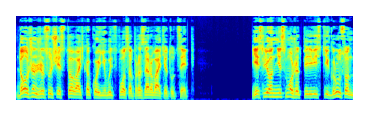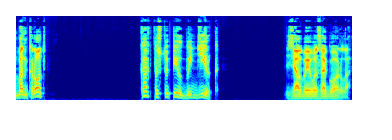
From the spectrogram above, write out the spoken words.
Должен же существовать какой-нибудь способ разорвать эту цепь. Если он не сможет перевести груз, он банкрот. Как поступил бы Дирк? Взял бы его за горло.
